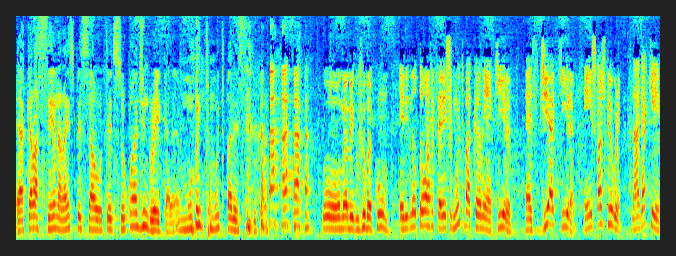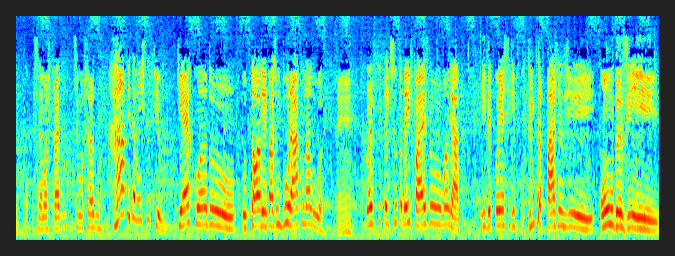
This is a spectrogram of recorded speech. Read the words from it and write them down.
é aquela cena lá em especial o Tetsu com a Jean Grey, cara. É muito, muito parecido, cara. o meu amigo Juba Kun, ele notou uma referência muito bacana em Akira, aliás, de Akira, em Scott Pilgrim, na HQ. Isso é mostrado, isso é mostrado rapidamente no filme. Que é quando o Todd faz um buraco na lua. Sim. Coisa que o Tetsu também faz no mangá e depois é seguido por 30 páginas de ondas e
